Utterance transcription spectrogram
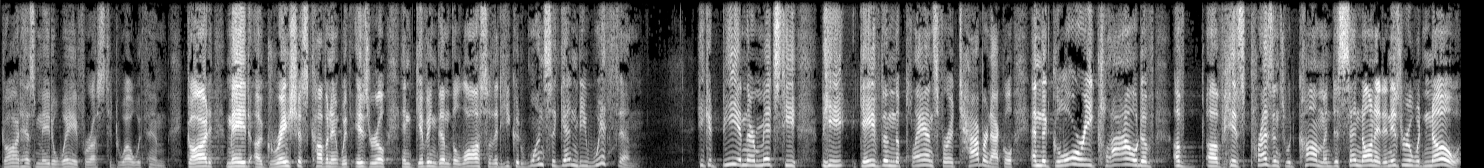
God has made a way for us to dwell with Him. God made a gracious covenant with Israel in giving them the law so that He could once again be with them. He could be in their midst. He, he gave them the plans for a tabernacle, and the glory cloud of, of of his presence would come and descend on it, and Israel would know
